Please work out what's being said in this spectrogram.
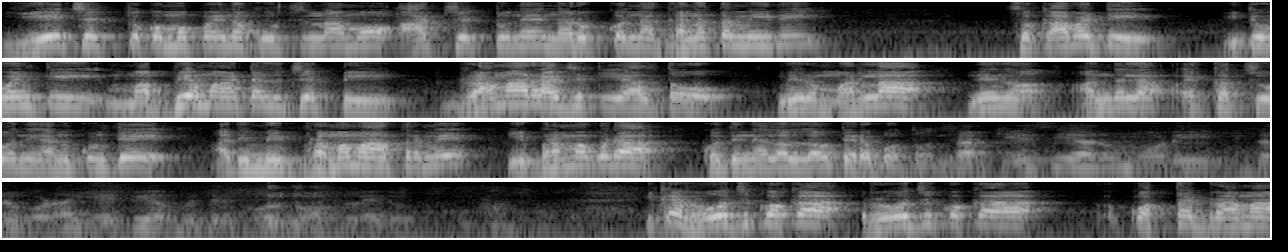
ఏ చెట్టు కొమ్మపైన కూర్చున్నామో ఆ చెట్టునే నరుక్కున్న ఘనత మీది. సో కాబట్టి ఇటువంటి మభ్య మాటలు చెప్పి డ్రామా రాజకీయాలతో మీరు మరలా నేను అందులో ఎక్కచ్చు అని అనుకుంటే అది మీ భ్రమ మాత్రమే. ఈ భ్రమ కూడా కొద్ది నెలల్లో తెరబోతోంది. సార్ కేసీఆర్ మోడీ ఇద్దరు కూడా ఏపీ అభివృద్ధిని ఇక రోజుకొక రోజుకొక కొత్త డ్రామా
